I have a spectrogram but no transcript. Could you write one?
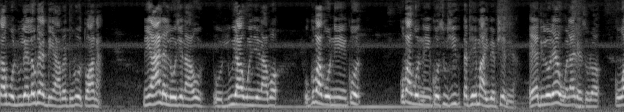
ကောက်ဖို့လူလေလောက်တဲ့နေရာပဲသူတို့သွားတာနေရာကလည်းလိုချင်တာဟိုဟိုလူရဝင်ချင်တာပေါ့ဟိုကိုယ့်ဘာကိုနေကိုယ့်ကိုယ့်ဘာကိုနေကိုယ်ဆူရှိတထေးမကြီးပဲဖြစ်နေတာအဲဒီလိုတဲ့ဝင်လိုက်တယ်ဆိုတော့ကိုက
